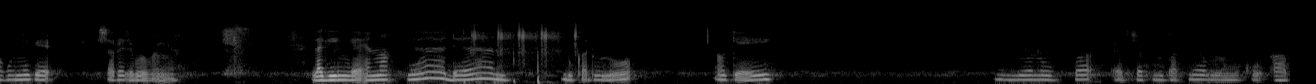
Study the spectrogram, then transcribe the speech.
Aku nih kayak sorry sebelumnya lagi nggak enak badan. Buka dulu. Oke. okay. Gue lupa episode 4 nya belum ku up.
